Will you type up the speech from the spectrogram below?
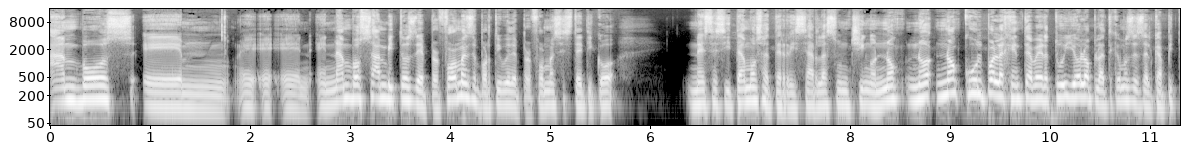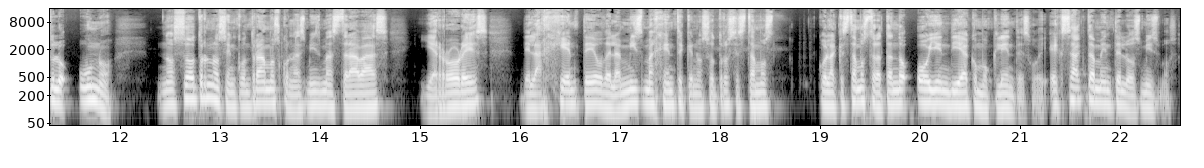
ambos, eh, eh, en, en ambos ámbitos de performance deportivo y de performance estético, necesitamos aterrizarlas un chingo. No, no, no culpo a la gente. A ver, tú y yo lo platicamos desde el capítulo 1. Nosotros nos encontramos con las mismas trabas y errores de la gente o de la misma gente que nosotros estamos con la que estamos tratando hoy en día como clientes, güey. Exactamente los mismos.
